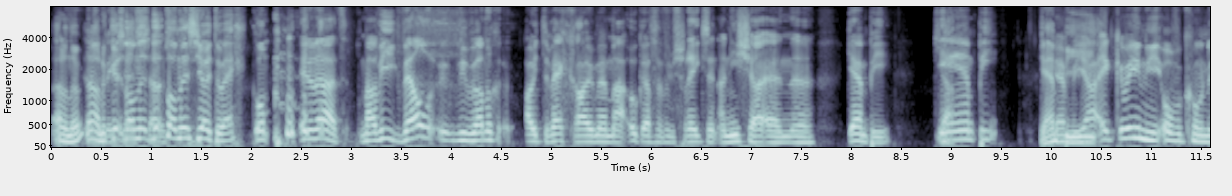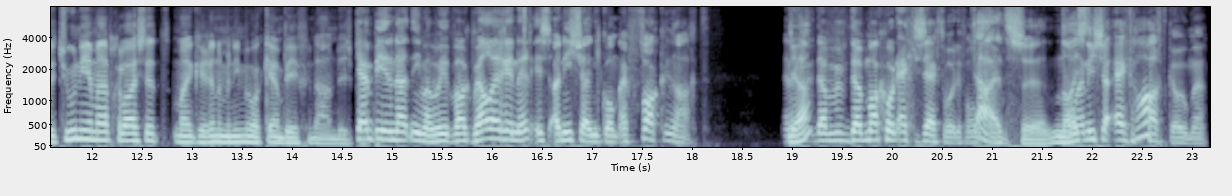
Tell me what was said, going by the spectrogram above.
I don't know. Nou, dan, dan, dan, saus. dan is hij uit de weg. Kom. Inderdaad. Maar wie ik wel, wie we wel nog uit de weg ruimen, maar ook even bespreken zijn Anisha en eh Campy. Campy. Campy. Ja, ik weet niet of ik gewoon de tune helemaal heb geluisterd, maar ik herinner me niet meer wat Campy heeft gedaan. Dus Campy inderdaad niet, maar wat ik wel herinner is Anisha en die kwam echt fucking hard. En Ja? dat, dat, mag gewoon echt gezegd worden. Van Ja, het is eh, nice. Anisha echt hard komen.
